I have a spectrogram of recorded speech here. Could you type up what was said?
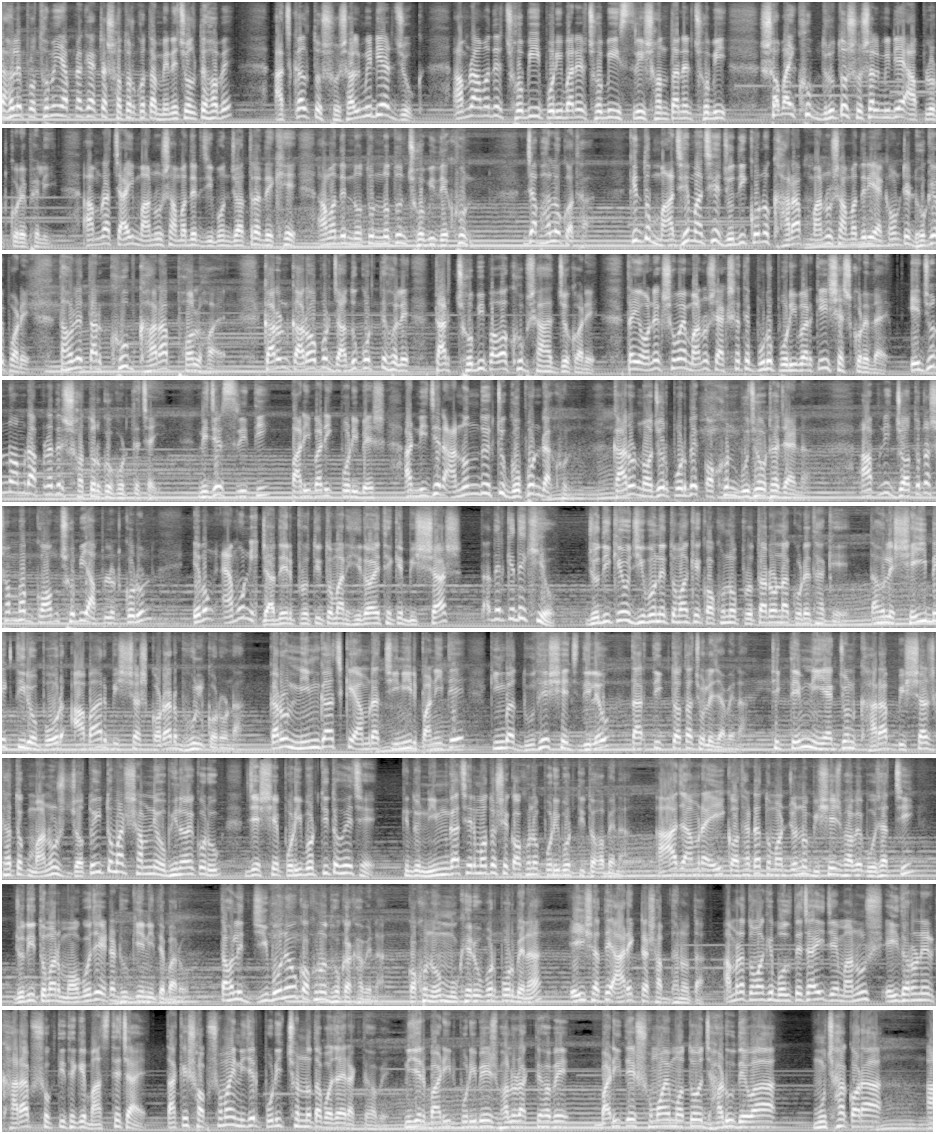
তাহলে প্রথমেই আপনাকে একটা সতর্কতা মেনে চলতে হবে। আজকাল তো সোশ্যাল মিডিয়ার যুগ। আমরা আমাদের ছবি, পরিবারের ছবি, স্ত্রী, সন্তানের ছবি, সবাই খুব দ্রুত সোশ্যাল মিডিয়ায় আপলোড করে ফেলি। আমরা চাই মানুষ আমাদের জীবনযাত্রা দেখে, আমাদের নতুন নতুন ছবি দেখুন। যা ভালো কথা। কিন্তু মাঝে মাঝে যদি কোনো খারাপ মানুষ আমাদের অ্যাকাউন্টে ঢুকে পড়ে, তাহলে তার খুব খারাপ ফল হয়। কারণ কারও ওপর জাদু করতে হলে তার ছবি পাওয়া খুব সাহায্য করে। তাই অনেক সময় মানুষ একসাথে পুরো পরিবারকেই শেষ করে দেয়। এজন্য আমরা আপনাদের সতর্ক করতে চাই। নিজের স্মৃতি, পারিবারিক পরিবেশ আর নিজের আনন্দ একটু গোপন রাখুন। কারও নজর পড়বে কখন বুঝে ওঠা যায় না। আপনি যতটা সম্ভব কম ছবি আপলোড করুন এবং এমনই যাদের প্রতি তোমার হৃদয় থেকে বিশ্বাস, তাদেরকে দেখিও। যদি কেউ জীবনে তোমাকে কখনো প্রতারণা করে থাকে, তাহলে সেই ব্যক্তির ওপর আবার বিশ্বাস করার ভুল করো না। কারণ নিম গাছকে আমরা চিনির পানিতে কিংবা দুধে সেচ দিলেও তার তিক্ততা চলে যাবে না। ঠিক তেমনি একজন খারাপ বিশ্বাসঘাতক মানুষ যতই তোমার সামনে অভিনয় করুক যে সে পরিবর্তিত হয়েছে কিন্তু নিম গাছের মতো সে কখনো পরিবর্তিত হবে না। আজ আমরা এই কথাটা তোমার জন্য বিশেষভাবে বোঝাচ্ছি, যদি তোমার মগজে এটা ঢুকিয়ে নিতে পারো। তাহলে জীবনেও কখনো ধোকা খাবে না, কখনো মুখের উপর পড়বে না, এই সাথে আরেকটা সাবধানতা। আমরা তোমাকে বলতে চাই যে মানুষ এই ধরনের খারাপ শক্তি থেকে বাঁচতে চায়, তাকে সবসময় নিজের পরিচ্ছন্নতা বজায় রাখতে হবে। নিজের বাড়ির পরিবেশ ভালো রাখতে হবে, বাড়িতে সময় মতো ঝাড়ু দেওয়া, মুছা করা,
